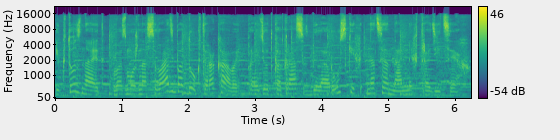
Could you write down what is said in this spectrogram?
И кто знает, возможно, свадьба доктора Кавы пройдет как раз в белорусских национальных традициях.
